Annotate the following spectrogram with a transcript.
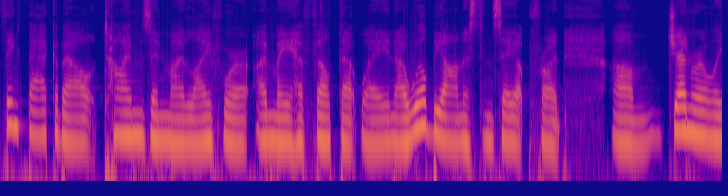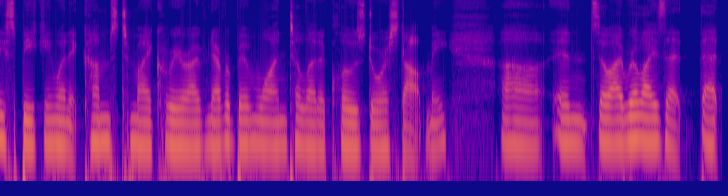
think back about times in my life where I may have felt that way. And I will be honest and say up front, um, generally speaking, when it comes to my career, I've never been one to let a closed door stop me. Uh, and so I realize that that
